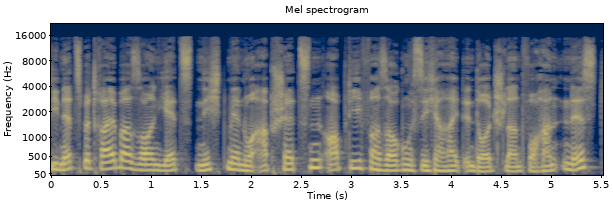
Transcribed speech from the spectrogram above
die Netzbetreiber sollen jetzt nicht mehr nur abschätzen, ob die Versorgungssicherheit in Deutschland vorhanden ist,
